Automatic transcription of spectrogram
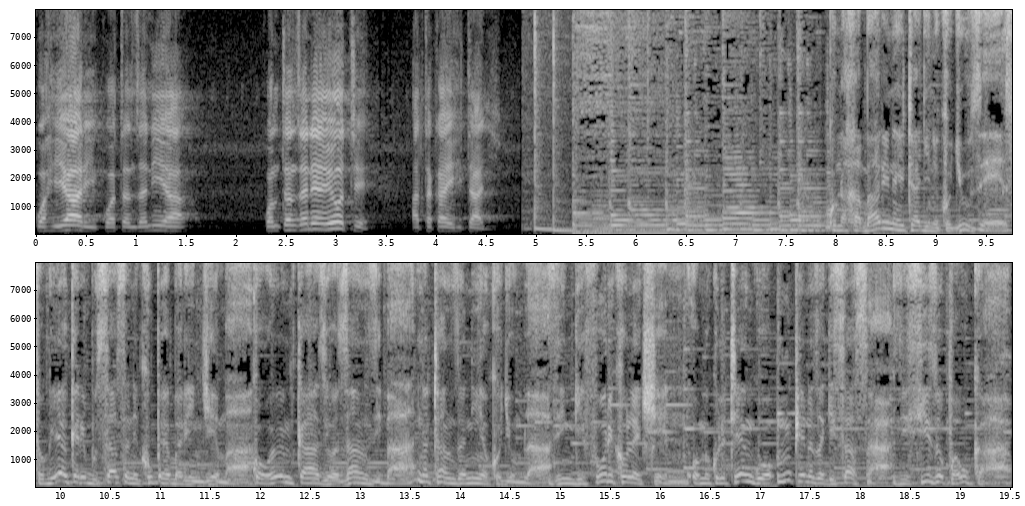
kwa hiari kwa Tanzania kwa Mtanzania yoyote atakayehitaji. Kuna habari inahitaji nikujuze. Sogea karibu sasa nikupe habari njema kwa wewe mkazi wa Zanzibar na Tanzania kwa jumla. Zingifuri Collection wamekuletea nguo mpya na za kisasa zisizopauka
